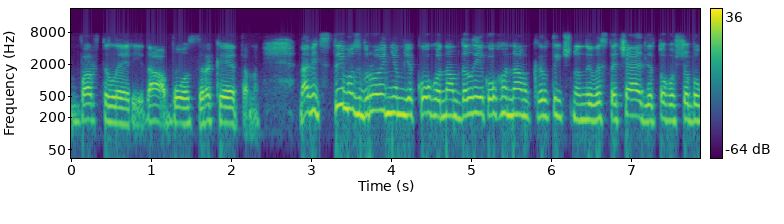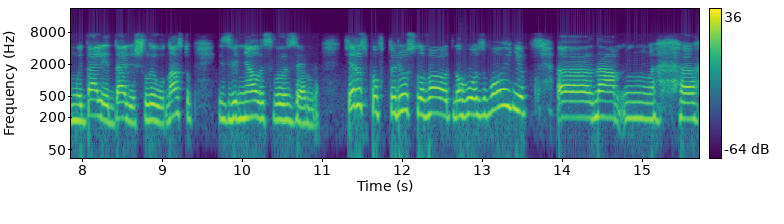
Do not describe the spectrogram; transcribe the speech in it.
в артилерії да, або з ракетами, навіть з тим озброєнням, якого нам дали, якого нам критично не вистачає для того, щоб ми далі і далі йшли у наступ і звільняли свою землю. Ще раз повторю слова одного з воїнів е, на м, е,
